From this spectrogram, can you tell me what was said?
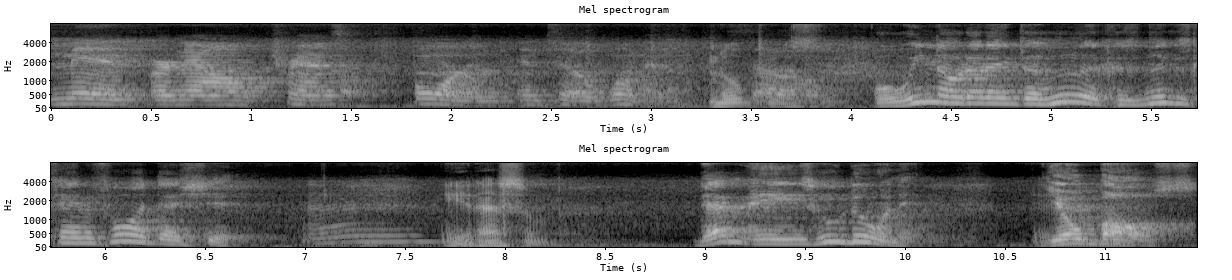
men are now transformed into a woman. No so, pussy. Well, we know that ain't the hood because niggas can't afford that shit. Yeah, that's some. That means who doing it? Your boss.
